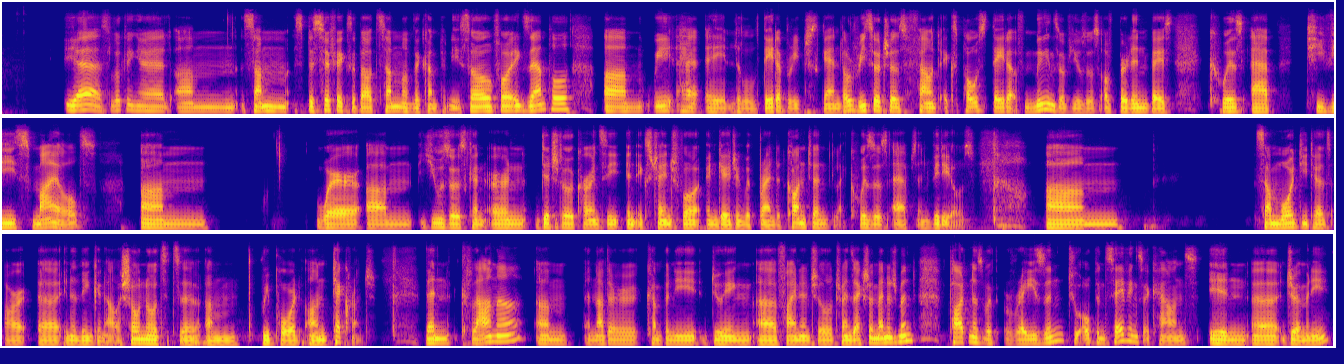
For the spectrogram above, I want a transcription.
Yes, looking at um, some specifics about some of the companies. So, for example, um, we had a little data breach scandal. Researchers found exposed data of millions of users of Berlin based quiz app TV Smiles. Um, where um, users can earn digital currency in exchange for engaging with branded content like quizzes, apps, and videos. Um, some more details are uh, in a link in our show notes. It's a um, report on TechCrunch. Then Klarna, um, another company doing uh, financial transaction management, partners with Raisin to open savings accounts in uh, Germany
